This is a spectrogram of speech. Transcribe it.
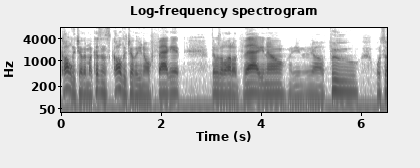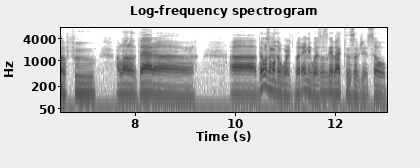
call each other. My cousins called each other, you know, faggot, there was a lot of that, you know, you know, foo, what's up, foo, a lot of that. Uh, uh, there was some other words, but anyways, let's get back to the subject. So,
